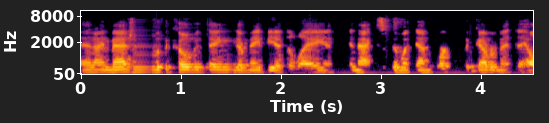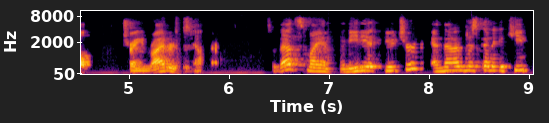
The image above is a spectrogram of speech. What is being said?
And I imagine with the COVID thing, there may be a delay in, in that because I went down to work with the government to help train riders down there. So that's my immediate future. And then I'm just going to keep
